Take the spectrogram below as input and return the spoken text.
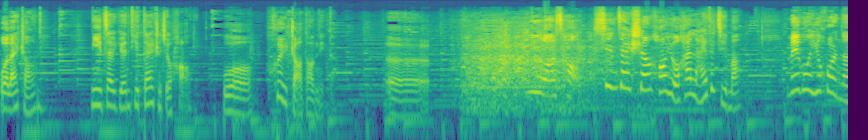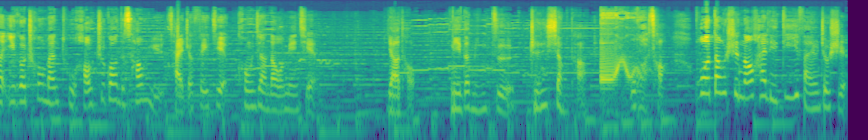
我来找你。”你在原地待着就好，我会找到你的。呃，我操！现在删好友还来得及吗？没过一会儿呢，一个充满土豪之光的苍宇踩着飞剑空降到我面前。丫头，你的名字真像他。我操！我当时脑海里第一反应就是，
